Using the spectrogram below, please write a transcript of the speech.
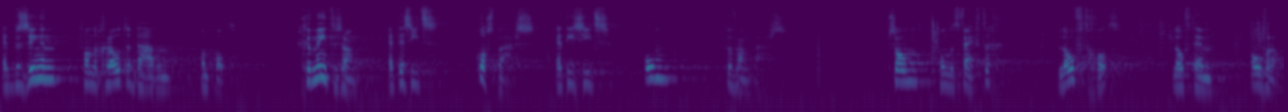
Het bezingen van de grote daden van God. Gemeentezang, het is iets kostbaars. Het is iets onvervangbaars. Psalm 150, looft God, looft Hem overal.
